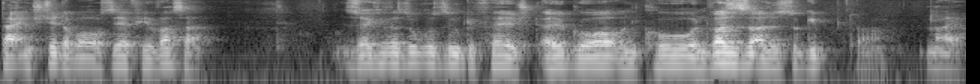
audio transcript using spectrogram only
Da entsteht aber auch sehr viel Wasser. Solche Versuche sind gefälscht. Al Gore und Co. und was es alles so gibt. Da. Naja.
